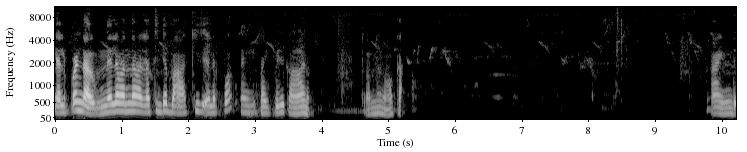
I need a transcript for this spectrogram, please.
ചിലപ്പോൾ ഉണ്ടാവും. ഇന്നലെ വന്ന വെള്ളത്തിന്റെ ബാക്കി ചിലപ്പോൾ ഈ പൈപ്പിൽ കാണും. തുറന്ന് നോക്കാം. ആ ഉണ്ട്.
